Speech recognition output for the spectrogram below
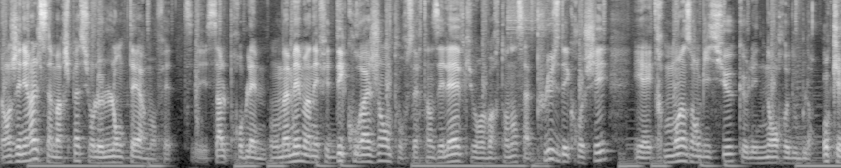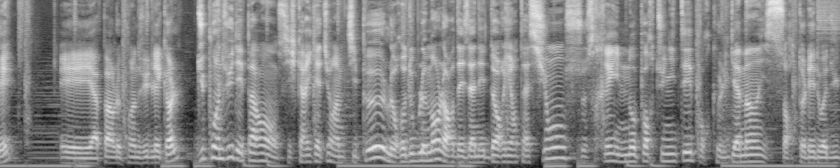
En général, ça marche pas sur le long terme en fait. C'est ça le problème. On a même un effet décourageant pour certains élèves qui vont avoir tendance à plus décrocher et à être moins ambitieux que les non-redoublants. Ok, et à part le point de vue de l'école Du point de vue des parents, si je caricature un petit peu, le redoublement lors des années d'orientation, ce serait une opportunité pour que le gamin il sorte les doigts du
